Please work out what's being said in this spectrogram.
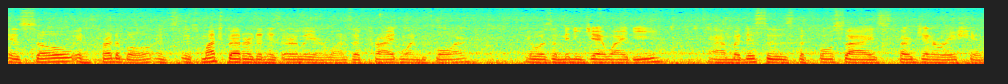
is so incredible. It's, it's much better than his earlier ones. I've tried one before. It was a mini JYD um, but this is the full-size third generation.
